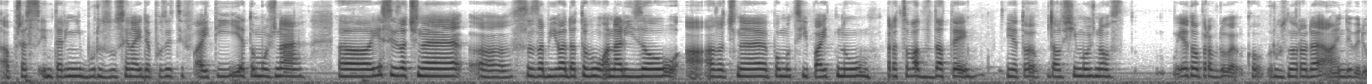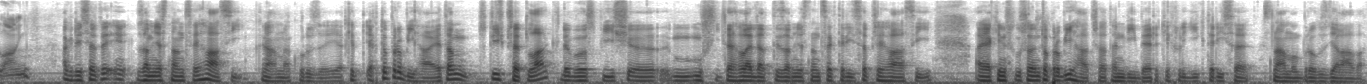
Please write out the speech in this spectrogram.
a přes interní burzu si najde pozici v IT, je to možné. Uh, jestli začne uh, se zabývat datovou analýzou a začne pomocí Pythonu pracovat s daty, je to další možnost. Je to opravdu jako různorodé a individuální. A když se ty zaměstnanci hlásí k nám na kurzy, jak, je, jak to probíhá? Je tam spíš přetlak, nebo spíš uh, musíte hledat ty zaměstnance, který se přihlásí? A jakým způsobem to probíhá, třeba ten výběr těch lidí, kteří se s námi budou vzdělávat?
